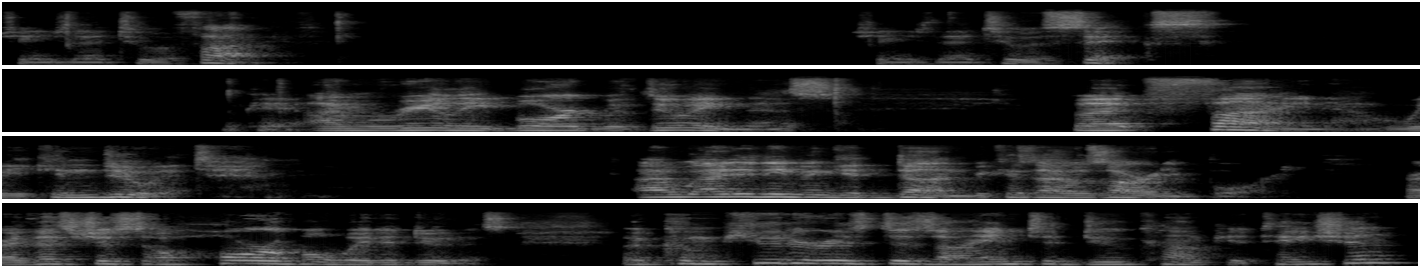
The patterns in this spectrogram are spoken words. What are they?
Change that to a 5. Change that to a 6. Okay, I'm really bored with doing this, but fine, we can do it. I, I didn't even get done because I was already bored. All right, that's just a horrible way to do this. A computer is designed to do computation,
